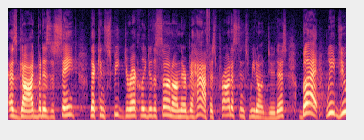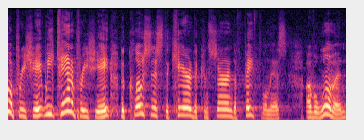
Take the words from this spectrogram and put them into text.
as God, but as a saint that can speak directly to the Son on their behalf. As Protestants, we don't do this, but we do appreciate, we can appreciate the closeness, the care, the concern, the faithfulness of a woman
